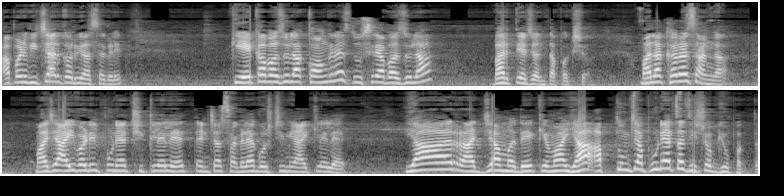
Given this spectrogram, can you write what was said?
आपण विचार करूया सगळे. की एका बाजूला काँग्रेस दुसऱ्या बाजूला भारतीय जनता पक्ष. मला खरं सांगा माझे आई वडील पुण्यात शिकलेले आहेत त्यांच्या सगळ्या गोष्टी मी ऐकलेल्या आहेत. या राज्यामध्ये किंवा ह्या आप तुमच्या पुण्याचाच हिशोब घेऊ फक्त.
